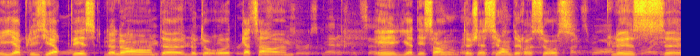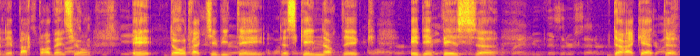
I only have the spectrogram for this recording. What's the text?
il y a plusieurs pistes le long de l'autoroute 401 et il y a des centres de gestion des ressources, plus euh, les parcs provinciaux et d'autres activités de ski nordique et des pistes euh, de raquettes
